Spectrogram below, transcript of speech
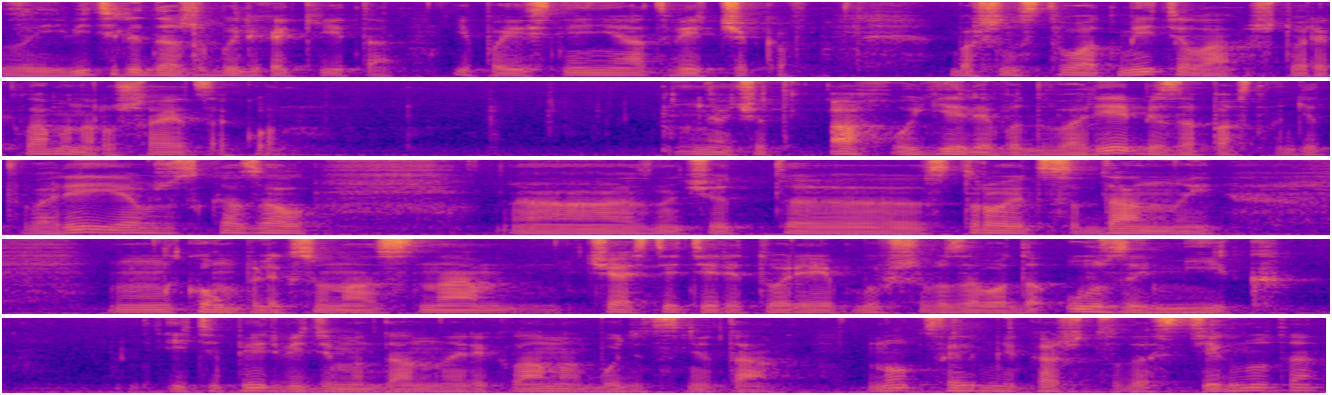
заявители даже были какие-то, и пояснения ответчиков. Большинство отметило, что реклама нарушает закон. Значит, охуели во дворе, безопасно детворе, я уже сказал. Э, значит, строится данный комплекс у нас на части территории бывшего завода УЗМИК. И теперь, видимо, данная реклама будет снята. Но цель, мне кажется, достигнута.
